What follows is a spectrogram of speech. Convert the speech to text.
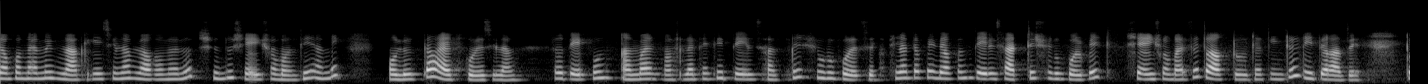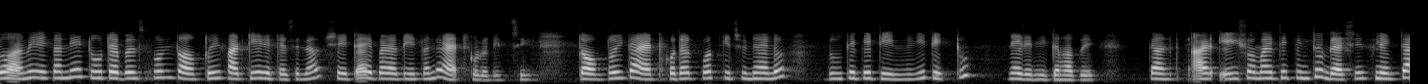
যখন আমি মাখিয়েছিলাম লবণ হলুদ শুধু সেই সময়তেই আমি হলুদটা অ্যাড করেছিলাম। তো দেখুন, আমার মশলা থেকে তেল ছাড়তে শুরু করেছে। মশলাটাকে যখন তেল ছাড়তে শুরু করবে, সেই সময়তে টক দইটা কিন্তু দিতে হবে। তো আমি এখানে টু টেবিল স্পুন টক দই ফাটিয়ে রেখেছিলাম, সেটা এবার আমি এখানে অ্যাড করে দিচ্ছি। টক দইটা অ্যাড করার পর কিছু না হলেও দু থেকে তিন মিনিট একটু নেড়ে নিতে হবে। তার আর এই সময়তে কিন্তু গ্যাসের ফ্লেমটা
